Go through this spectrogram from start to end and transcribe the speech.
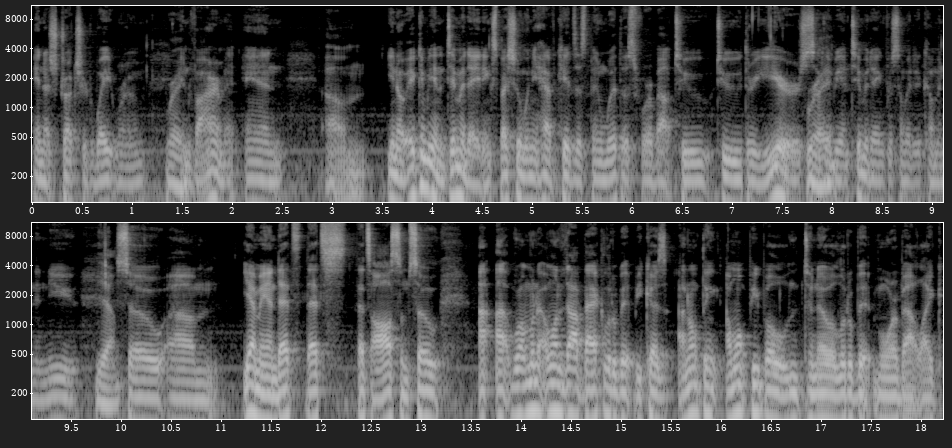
in a structured weight room Right. environment and um, you know it can be intimidating especially when you have kids that's been with us for about two two three years it can be intimidating for somebody to come in and new Yeah. so um, yeah man that's that's that's awesome so I, I, well, I'm gonna, I want to dive back a little bit because I don't think I want people to know a little bit more about like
